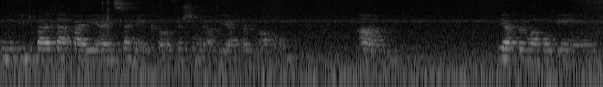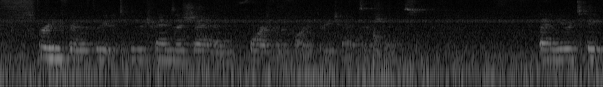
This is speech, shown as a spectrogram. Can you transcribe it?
And then you divide that by the Einstein A coefficient of the upper level. Um, the upper level being 3 for the 3 to 2 transition and 4 for the 4 to 3 transitions. Then you would take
